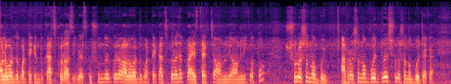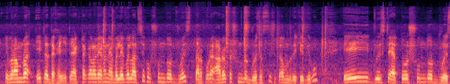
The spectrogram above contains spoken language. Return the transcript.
অল ওভার দোপাট্টা কিন্তু কাজ করা আছে বেশ খুব সুন্দর করে অল ওভার দোপাট্টায় কাজ করা আছে। প্রাইস থাকছে অনলি অনলি কত? ষোলোশো নব্বই। আঠারোশো নব্বই ড্রেস ষোলোশো নব্বই টাকা। এবার আমরা এটা দেখাই। এটা একটা কালার এখন অ্যাভেলেবেল আছে, খুব সুন্দর ড্রেস তারপরে আরও একটা সুন্দর ড্রেস আছে, সেটা আমরা দেখিয়ে দিব। এই ড্রেসটা এত সুন্দর ড্রেস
